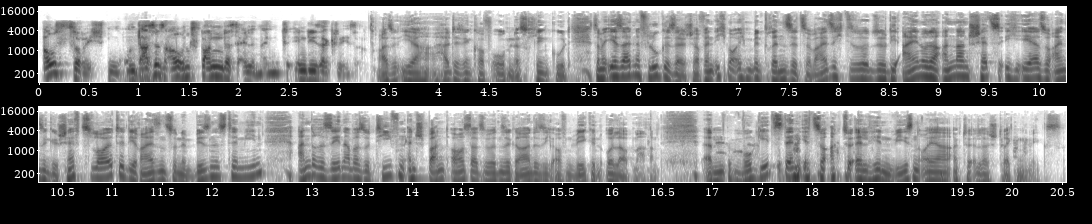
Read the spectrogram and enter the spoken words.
auszurichten. Und das ist auch ein spannendes Element in dieser Krise. Also ihr haltet den Kopf oben, das klingt gut. Sag mal, ihr seid eine Fluggesellschaft. Wenn ich bei euch mit drin sitze, weiß ich, so, so die ein oder anderen schätze ich eher so einzelne Geschäftsleute, die reisen zu einem Business-Termin. Andere sehen aber so tiefenentspannt aus, als würden sie gerade sich auf den Weg in Urlaub machen. Ähm, wo geht's denn jetzt so aktuell hin? Wie ist denn euer aktueller Streckenmix?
